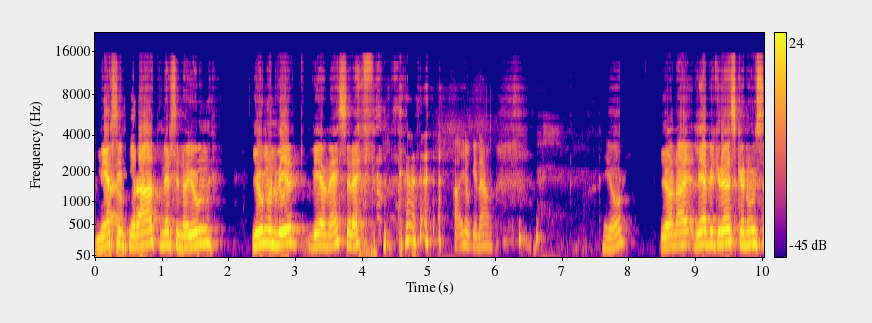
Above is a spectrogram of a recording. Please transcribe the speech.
Wir sind bereit, wir sind noch jung. Jung und wild wie im SRF. Ah, ja, genau. Ja. Ja, nein, liebe Grüße gehen raus.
